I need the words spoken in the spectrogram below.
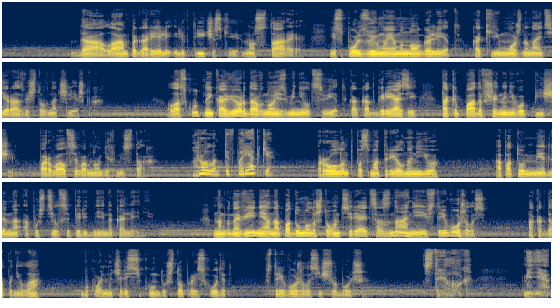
Да, лампы горели электрические, но старые – используемые много лет, какие можно найти разве что в ночлежках. Лоскутный ковер давно изменил цвет, как от грязи, так и падавшей на него пищи, порвался во многих местах. «Роланд, ты в порядке?» Роланд посмотрел на нее, а потом медленно опустился перед ней на колени. На мгновение она подумала, что он теряет сознание, и встревожилась. А когда поняла, буквально через секунду, что происходит, встревожилась еще больше. «Стрелок, меня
